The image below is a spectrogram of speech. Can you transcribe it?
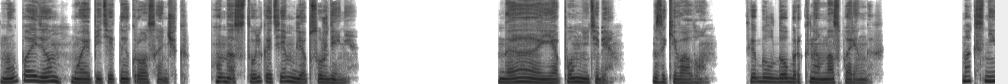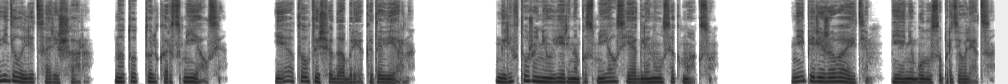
«Ну, пойдем, мой аппетитный круассанчик. У нас столько тем для обсуждения». «Да, я помню тебя», — закивал он. «Ты был добр к нам на спаррингах». Макс не видел лица Ришара, но тот только рассмеялся. «Я тут еще добряк, это верно». Глиф тоже неуверенно посмеялся и оглянулся к Максу. «Не переживайте, я не буду сопротивляться.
